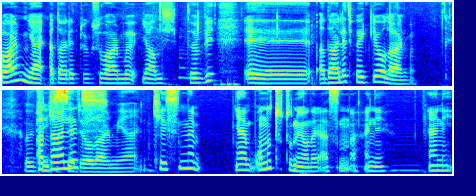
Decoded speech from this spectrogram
var mı? Yani adalet duygusu var mı? Yanlış tabii. E, adalet bekliyorlar mı? Böyle bir şey adalet, hissediyorlar mı yani? Kesinlikle yani ona tutunuyorlar aslında. Hani yani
